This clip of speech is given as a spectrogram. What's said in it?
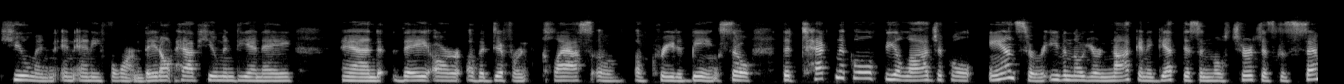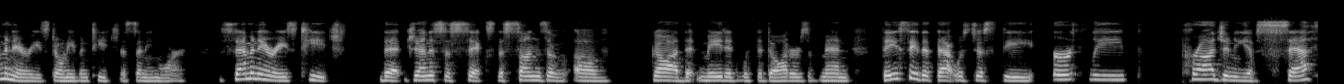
human in any form. They don't have human DNA and they are of a different class of, of created beings. So the technical theological answer, even though you're not going to get this in most churches, because seminaries don't even teach this anymore. Seminaries teach that Genesis 6, the sons of, of God that mated with the daughters of men, they say that that was just the earthly progeny of Seth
